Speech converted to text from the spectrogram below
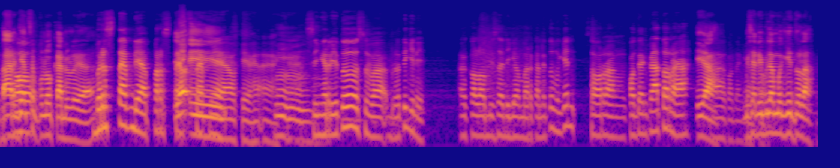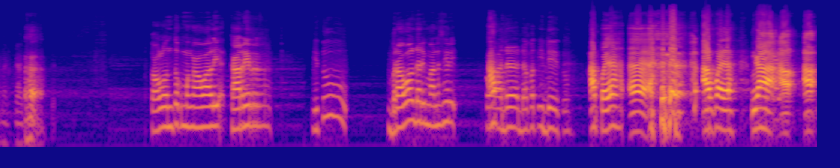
Target Oh, 10 k dulu ya. berstep dia per step Yoi. stepnya ya oke eh. Hmm. singer itu seba- berarti gini eh, kalau bisa digambarkan itu mungkin seorang konten kreator ya. Iya. Ah, content bisa dibilang begitulah. Kalau untuk mengawali karir itu berawal dari mana sih kok ada dapat ide itu? Apa ya? Eh, apa ya? Nggak a- a-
